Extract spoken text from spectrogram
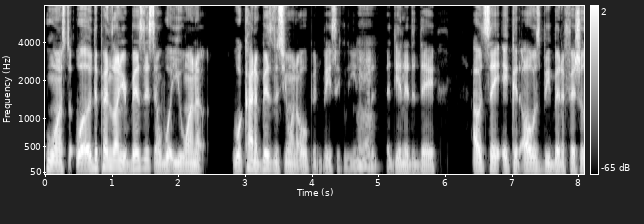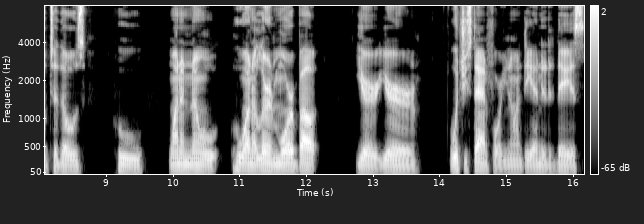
who wants to well it depends on your business and what you want to what kind of business you want to open basically you know at, at the end of the day i would say it could always be beneficial to those who want to know who want to learn more about your your what you stand for you know at the end of the day is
